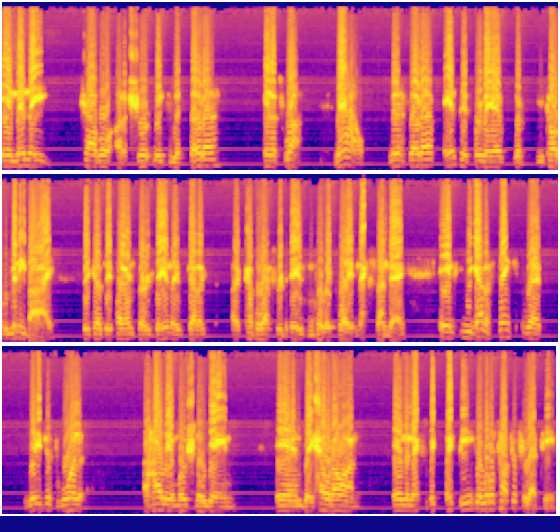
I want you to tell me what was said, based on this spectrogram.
and then they travel on a short week to Minnesota, and it's rough. Now, Minnesota and Pittsburgh, they have what you call the mini bye, because they play on Thursday and they've got a, a couple extra days until they play next Sunday. And you got to think that they just won a highly emotional game and they held on. And the next week might be a little tougher for that team.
